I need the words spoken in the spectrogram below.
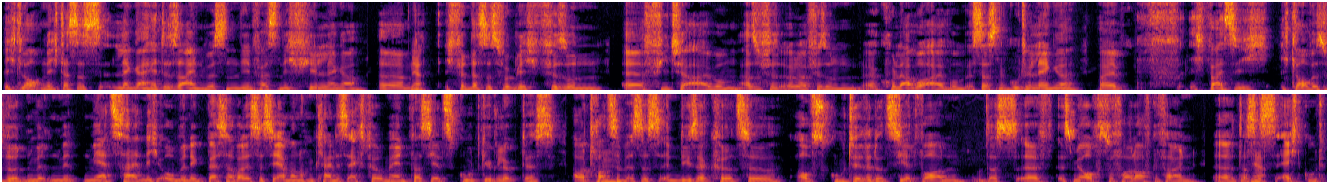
Ich glaube nicht, dass es länger hätte sein müssen, jedenfalls nicht viel länger. Ähm, ja. Ich finde, das ist wirklich für so ein äh, Feature-Album, also für, oder für so ein äh, Collabo-Album, ist das eine gute Länge, weil ich weiß nicht, ich glaube, es wird mit, mit mehr Zeit nicht unbedingt besser, weil es ist ja immer noch ein kleines Experiment, was jetzt gut geglückt ist. Aber trotzdem mhm. ist es in dieser Kürze aufs Gute reduziert worden. Und das äh, ist mir auch sofort aufgefallen. Äh, das ja. ist echt gut.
